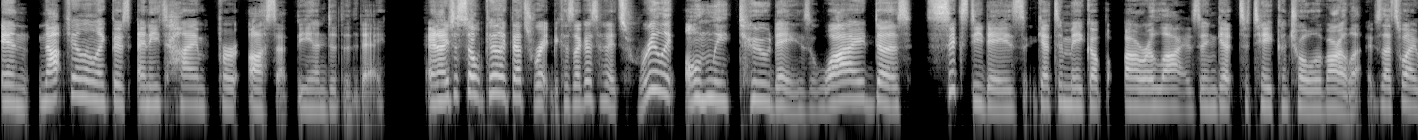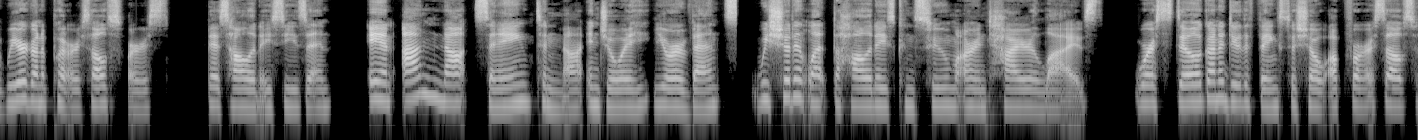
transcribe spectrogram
and not feeling like there's any time for us at the end of the day. And I just don't feel like that's right because, like I said, it's really only two days. Why does 60 days get to make up our lives and get to take control of our lives? That's why we are going to put ourselves first this holiday season. And I'm not saying to not enjoy your events. We shouldn't let the holidays consume our entire lives. We're still going to do the things to show up for ourselves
